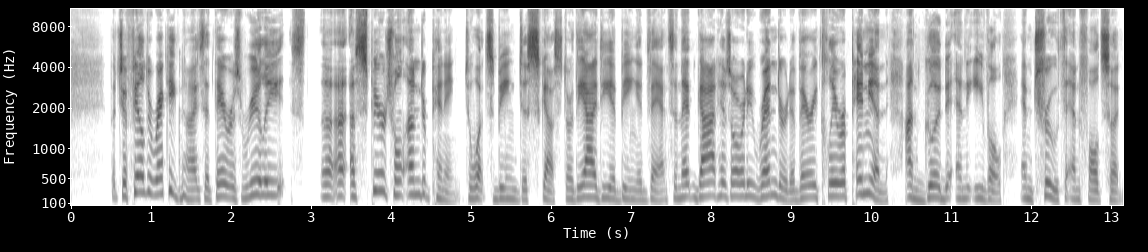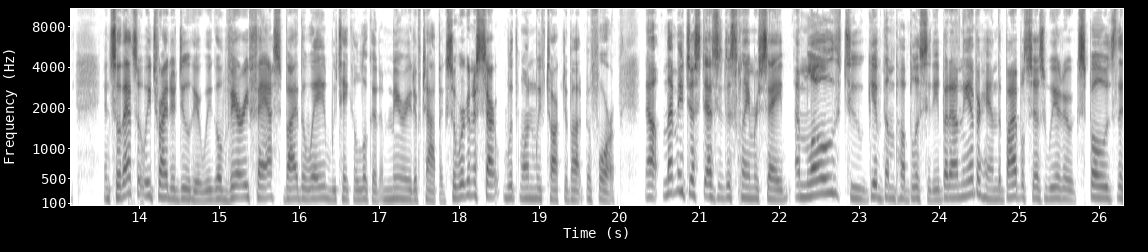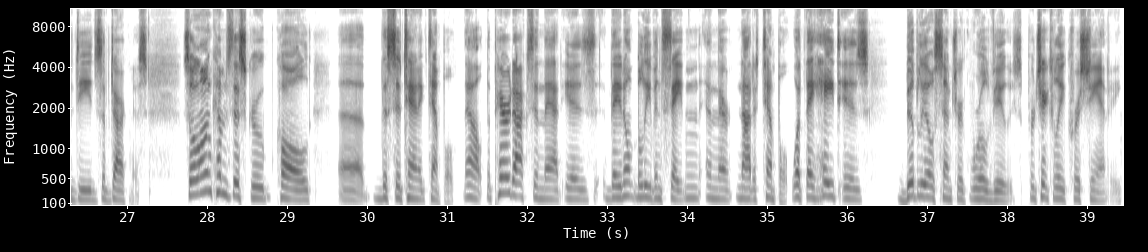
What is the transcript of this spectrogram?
But you fail to recognize that there is really a, a, spiritual underpinning to what's being discussed or the idea being advanced, and that God has already rendered a very clear opinion on good and evil and truth and falsehood. And so that's what we try to do here. We go very fast, by the way, and we take a look at a myriad of topics. So we're going to start with one we've talked about before. Now, let me just, as a disclaimer, say I'm loath to give them publicity, but on the other hand, the Bible says we are to expose the deeds of darkness. So along comes this group called uh, the Satanic Temple. Now, the paradox in that is they don't believe in Satan and they're not a temple. What they hate is bibliocentric worldviews, particularly Christianity.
